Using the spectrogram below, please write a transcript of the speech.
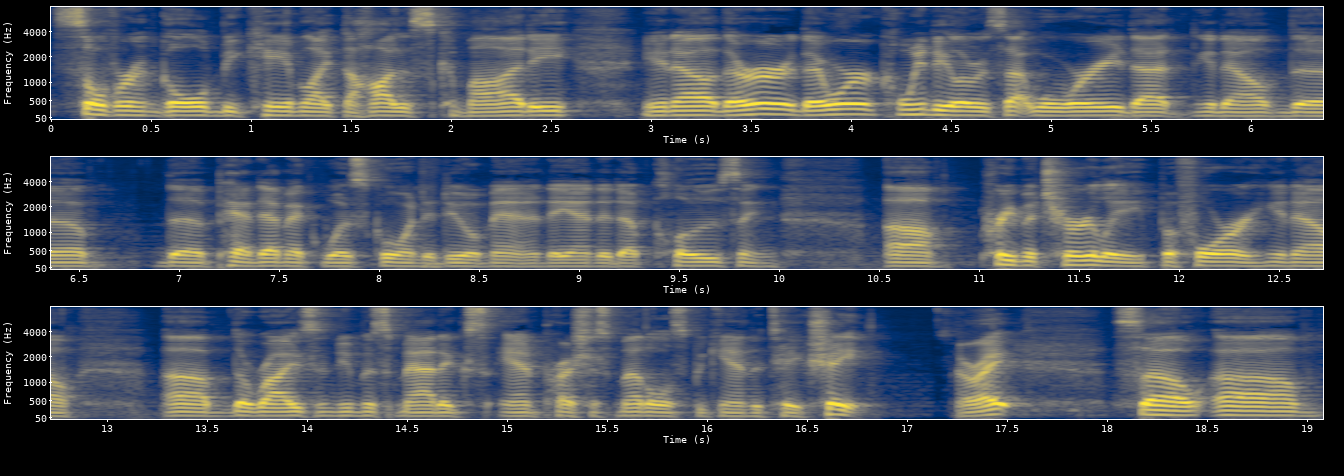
silver and gold became like the hottest commodity, you know, there there were coin dealers that were worried that you know the the pandemic was going to do them in, and they ended up closing uh, prematurely before you know uh, the rise in numismatics and precious metals began to take shape. All right, so um,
